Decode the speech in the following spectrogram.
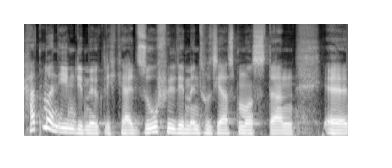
hat man eben die Möglichkeit, so viel dem Enthusiasmus dann äh,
